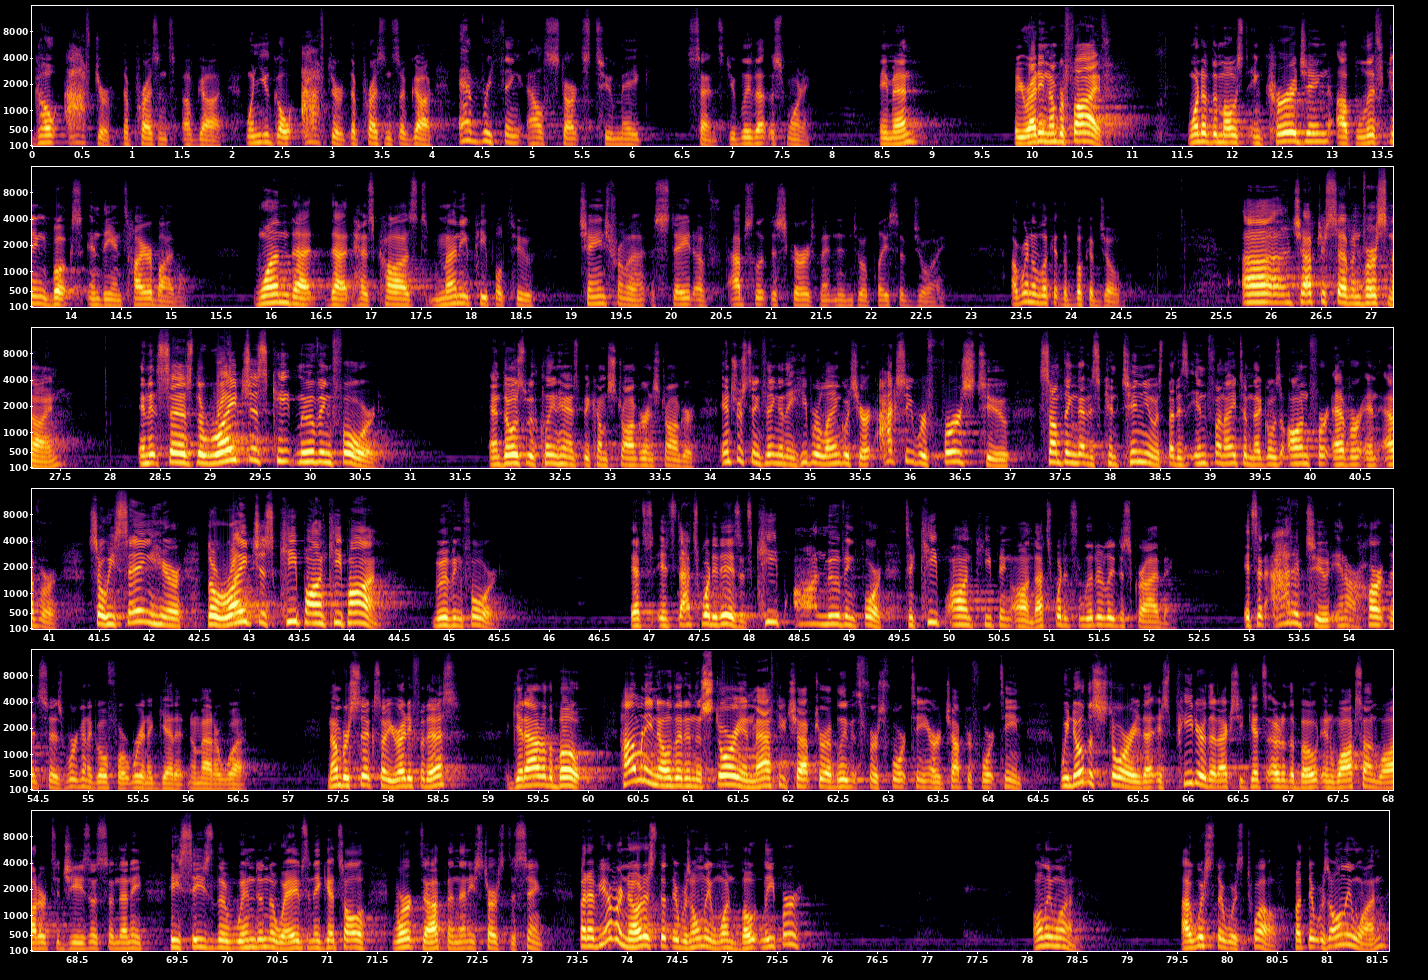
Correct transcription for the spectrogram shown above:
Go after the presence of God. When you go after the presence of God, everything else starts to make sense. Do you believe that this morning? Amen? Are you ready? Number five. One of the most encouraging, uplifting books in the entire Bible. One that, that has caused many people to change from a state of absolute discouragement into a place of joy. Uh, we're going to look at the book of Job. Uh, chapter 7, verse 9. And it says, The righteous keep moving forward, and those with clean hands become stronger and stronger. Interesting thing in the Hebrew language here, it actually refers to something that is continuous, that is infinitum, that goes on forever and ever. So he's saying here, the righteous keep on, keep on moving forward. It's, it's, that's what it is. It's keep on moving forward, to keep on keeping on. That's what it's literally describing. It's an attitude in our heart that says, we're going to go for it, we're going to get it no matter what. Number six, are you ready for this? Get out of the boat. How many know that in the story in Matthew chapter, I believe it's verse 14 or chapter 14, we know the story that it's Peter that actually gets out of the boat and walks on water to Jesus, and then he, he sees the wind and the waves, and he gets all worked up, and then he starts to sink. But have you ever noticed that there was only one boat leaper? Only one. I wish there was 12, but there was only one.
